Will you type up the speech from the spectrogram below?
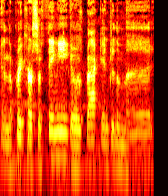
And the precursor thingy goes back into the mud.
